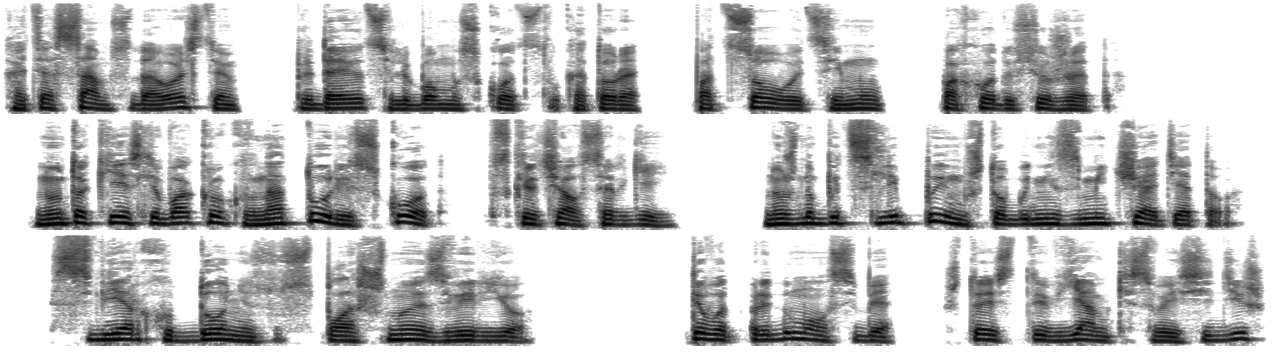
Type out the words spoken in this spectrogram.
хотя сам с удовольствием предается любому скотству, которое подсовывается ему по ходу сюжета. «Ну так если вокруг в натуре скот!» — вскричал Сергей. «Нужно быть слепым, чтобы не замечать этого. Сверху донизу сплошное зверье. Ты вот придумал себе, что если ты в ямке своей сидишь,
